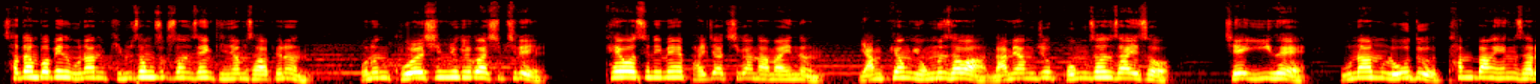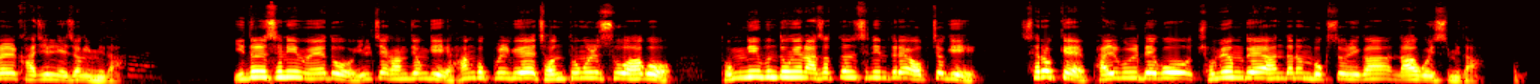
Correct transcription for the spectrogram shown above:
사단법인 운암 김성숙 선생 기념사업회는 오는 9월 16일과 17일 태어 스님의 발자취가 남아있는 양평 용문사와 남양주 봉선사에서 제2회 운암 로드 탐방 행사를 가질 예정입니다. 이들 스님 외에도 일제강점기 한국불교의 전통을 수호하고 독립운동에 나섰던 스님들의 업적이 새롭게 발굴되고 조명돼야 한다는 목소리가 나오고 있습니다.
